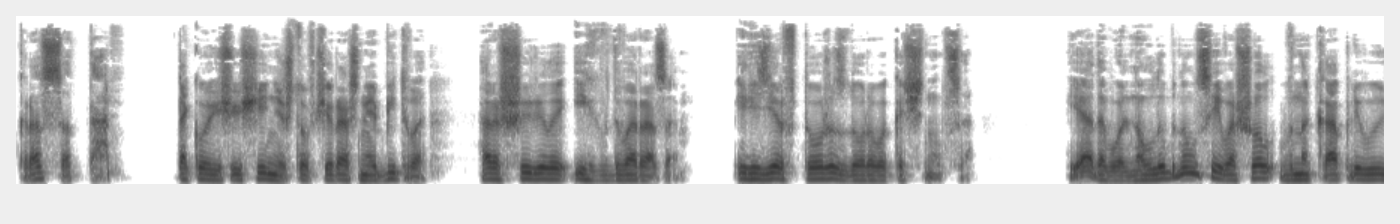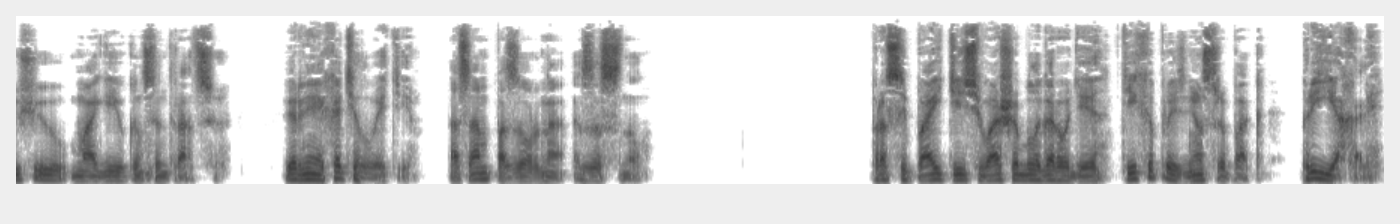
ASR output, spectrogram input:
Красота! Такое ощущение, что вчерашняя битва расширила их в два раза и резерв тоже здорово качнулся. Я довольно улыбнулся и вошел в накапливающую магию концентрацию. Вернее, хотел войти, а сам позорно заснул. «Просыпайтесь, ваше благородие», — тихо произнес рыбак. «Приехали».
